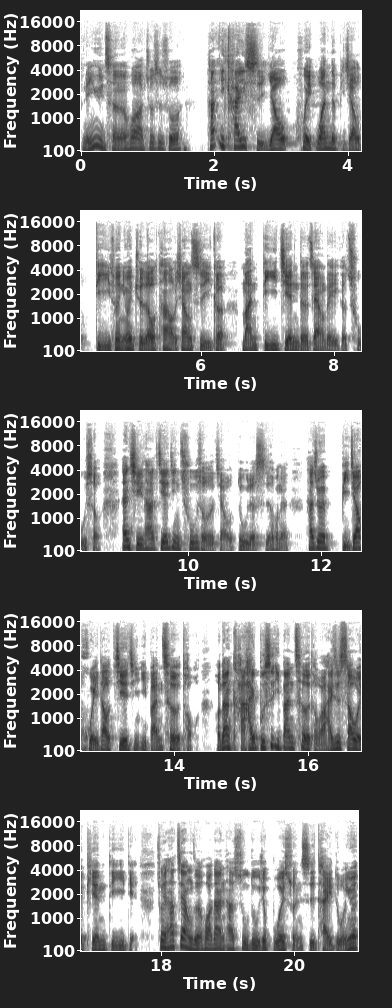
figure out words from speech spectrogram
林育成的话就是说他一开始腰会弯的比较低，所以你会觉得哦，他好像是一个。蛮低肩的这样的一个出手，但其实他接近出手的角度的时候呢，他就会比较回到接近一般侧头，哦，但还还不是一般侧头啊，还是稍微偏低一点。所以他这样子的话，当然他速度就不会损失太多，因为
